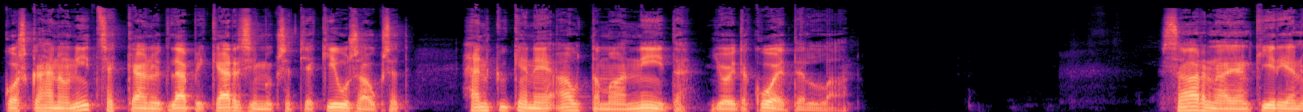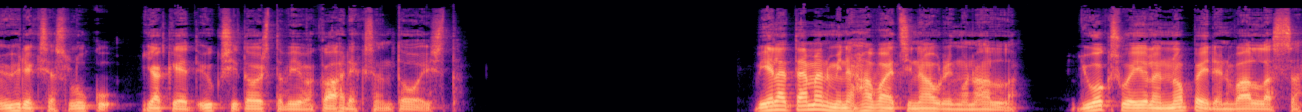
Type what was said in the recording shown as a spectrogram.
Koska hän on itse käynyt läpi kärsimykset ja kiusaukset, hän kykenee auttamaan niitä, joita koetellaan. Saarnaajan kirjan yhdeksäs luku, jakeet 11-18. Vielä tämän minä havaitsin auringon alla. Juoksu ei ole nopeiden vallassa,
